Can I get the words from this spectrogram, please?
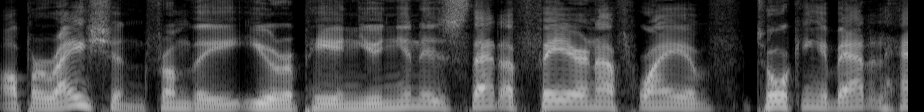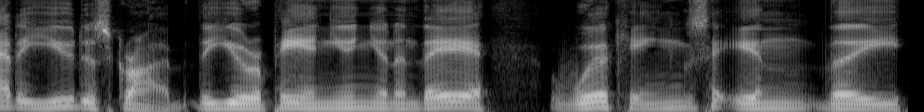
operation from the European Union. Is that a fair enough way of talking about it? How do you describe the European Union and their workings in the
